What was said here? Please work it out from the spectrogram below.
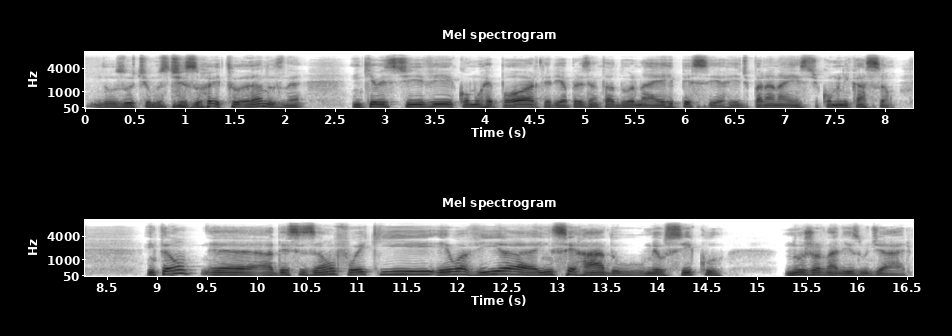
dos últimos 18 anos, né, em que eu estive como repórter e apresentador na RPC, a Rede Paranaense de Comunicação. Então, é, a decisão foi que eu havia encerrado o meu ciclo no jornalismo diário.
